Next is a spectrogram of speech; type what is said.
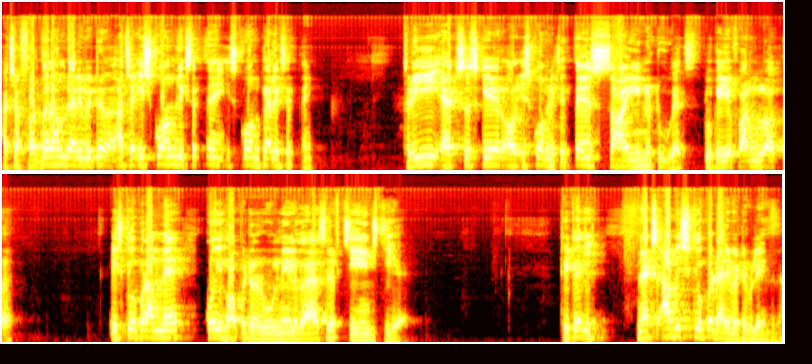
अच्छा फर्दर हम डेरिवेटिव अच्छा इसको हम लिख सकते हैं, इसको हम क्या लिख सकते हैं? थ्री एक्स स्केयर और इसको हम लिख सकते हैं साइन टू एक्स क्योंकि ये फार्मूला होता है। इसके ऊपर हमने कोई हॉपिटल रूल नहीं लगाया, सिर्फ़ चेंज किया है। ठीक है जी। नेक्स्ट अब इसके ऊपर डेरिवेटिव ले लेना।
